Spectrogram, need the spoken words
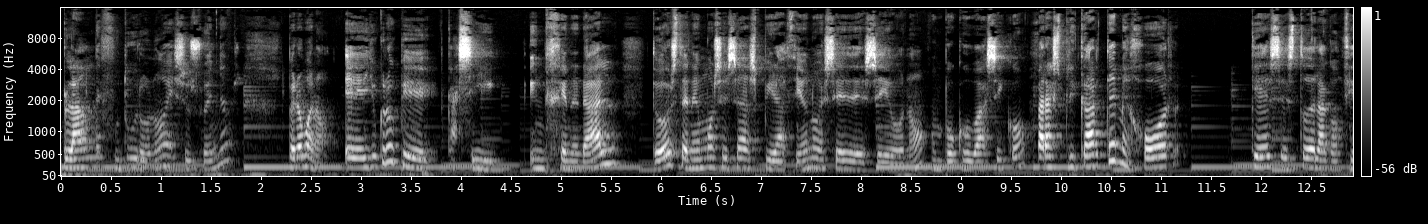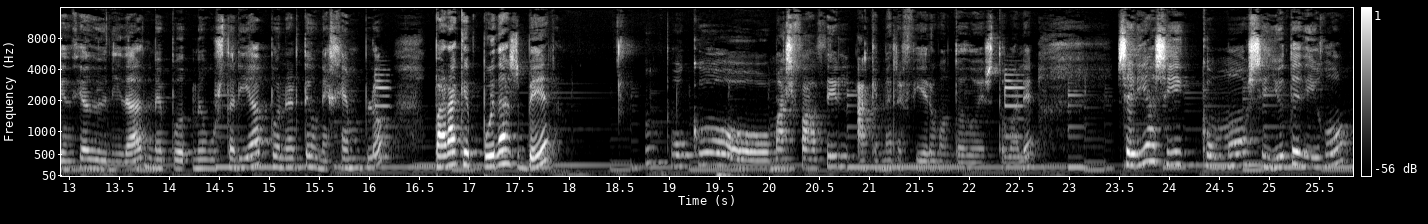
plan de futuro ¿no? y sus sueños. Pero bueno, eh, yo creo que casi en general todos tenemos esa aspiración o ese deseo, ¿no? Un poco básico. Para explicarte mejor qué es esto de la conciencia de unidad, me, me, gustaría ponerte un ejemplo para que puedas ver un poco más fácil a qué me refiero con todo esto, ¿vale? Sería así como si yo te digo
